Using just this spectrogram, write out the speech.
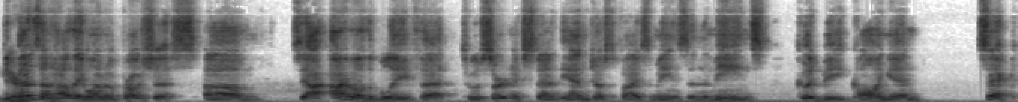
Depends on how they want to approach this. Um, see, I, am of the belief that to a certain extent, the end justifies the means, and the means could be calling in sick,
